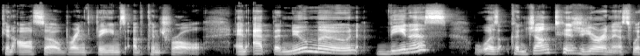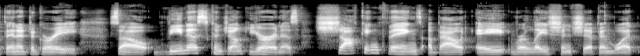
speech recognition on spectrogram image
can also bring themes of control. And at the new moon, Venus was conjunct his Uranus within a degree. So Venus conjunct Uranus, shocking things about a relationship and what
